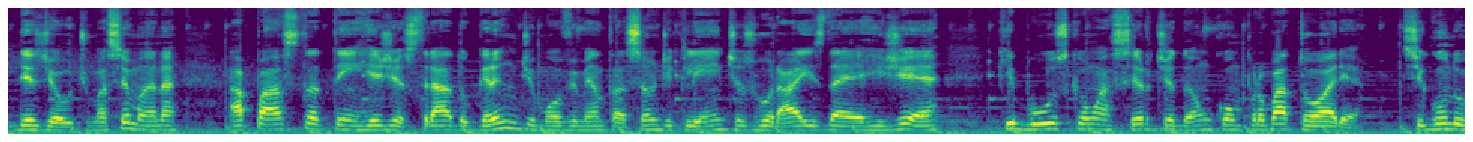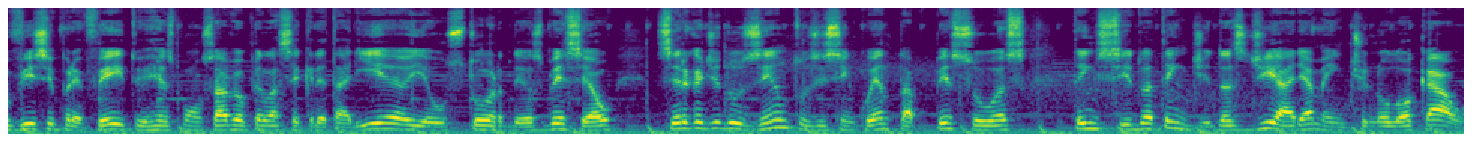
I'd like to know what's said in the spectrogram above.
Desde a última semana, a pasta tem registrado grande movimentação de clientes rurais da RGE que buscam a certidão comprobatória. Segundo o vice-prefeito e responsável pela secretaria, Eustor Desbecel, cerca de 250 pessoas têm sido atendidas diariamente no local.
